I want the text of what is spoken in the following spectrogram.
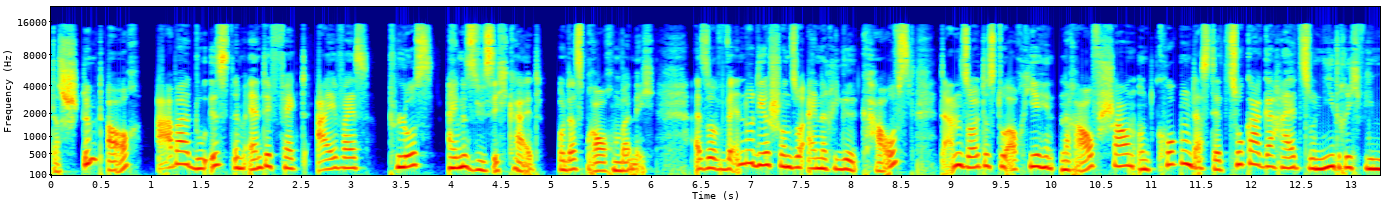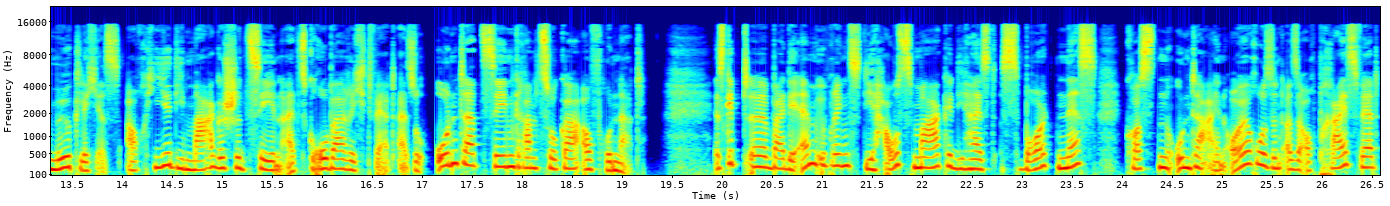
Das stimmt auch, aber du isst im Endeffekt Eiweiß plus eine Süßigkeit. Und das brauchen wir nicht. Also wenn du dir schon so eine Riegel kaufst, dann solltest du auch hier hinten raufschauen und gucken, dass der Zuckergehalt so niedrig wie möglich ist. Auch hier die magische 10 als grober Richtwert, also unter 10 Gramm Zucker auf 100. Es gibt äh, bei DM übrigens die Hausmarke, die heißt Sportness, kosten unter ein Euro, sind also auch preiswert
